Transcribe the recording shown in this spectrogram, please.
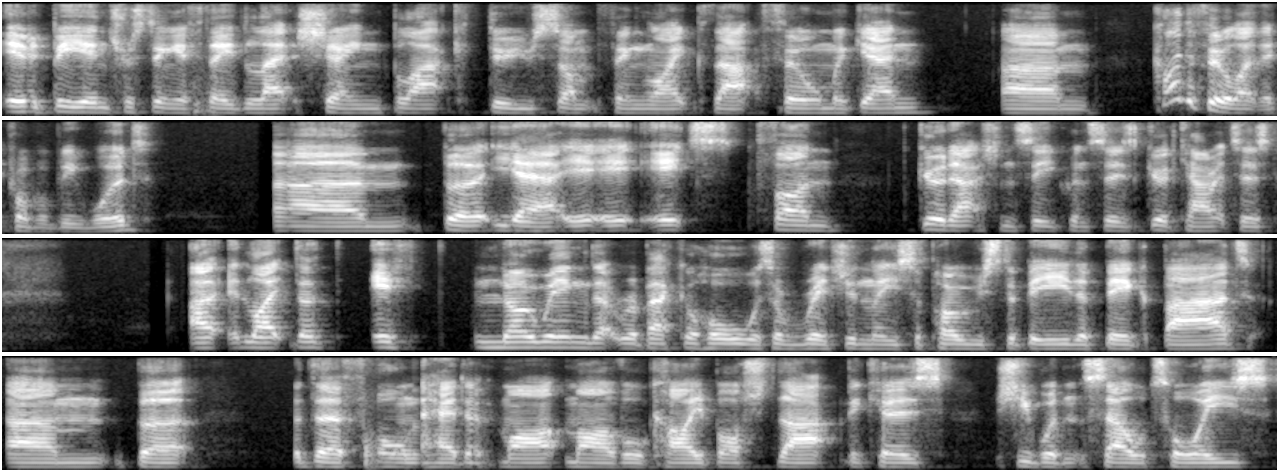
it would be interesting if they'd let Shane Black do something like that film again. Um, kind of feel like they probably would. Um, but yeah, it, it, it's fun, good action sequences, good characters. I like the if knowing that Rebecca Hall was originally supposed to be the big bad, um, but the former head of Mar- Marvel kiboshed that because she wouldn't sell toys,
